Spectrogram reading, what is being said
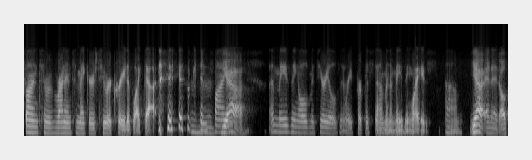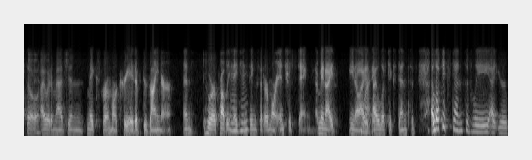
fun to run into makers who are creative like that, who mm-hmm. can find yeah. amazing old materials and repurpose them in amazing ways. Um, yeah, and it also, I would imagine, makes for a more creative designer and who are probably mm-hmm. making things that are more interesting. I mean, I you know, right. I, I looked extensive. I looked extensively at your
